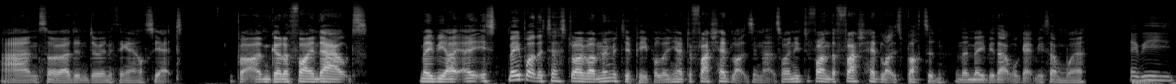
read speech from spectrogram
and so I didn't do anything else yet. But I'm gonna find out. Maybe I it's made by the Test Drive Unlimited people, and you have to flash headlights in that. So I need to find the flash headlights button, and then maybe that will get me somewhere. Maybe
